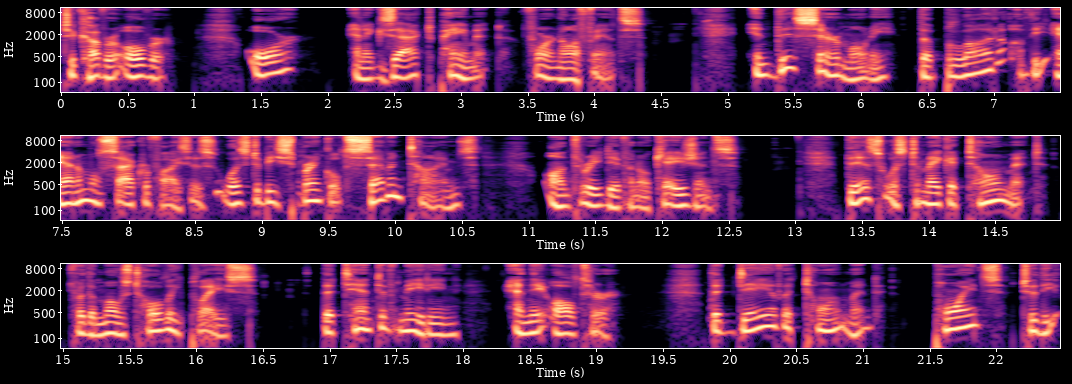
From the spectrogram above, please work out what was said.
to cover over, or an exact payment for an offense. In this ceremony, the blood of the animal sacrifices was to be sprinkled seven times on three different occasions. This was to make atonement for the most holy place, the tent of meeting, and the altar. The Day of Atonement points to the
